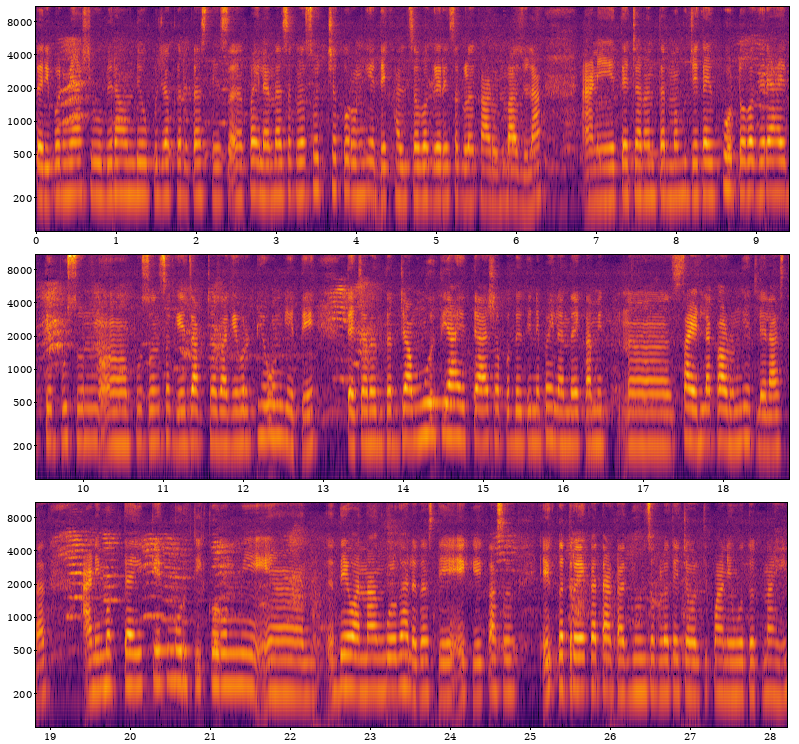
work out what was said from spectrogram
तरी पण मी अशी उभी राहून देवपूजा करत असते. स पहिल्यांदा सगळं स्वच्छ करून घेते खालचं वगैरे सगळं काढून बाजूला. आणि त्याच्यानंतर मग जे काही फोटो वगैरे आहेत ते पुसून पुसून सगळे जागच्या जागेवर ठेवून घेते. त्याच्यानंतर ज्या मूर्ती आहेत त्या अशा पद्धतीने पहिल्यांदा एका मी साईडला काढून घेतलेल्या असतात. आणि मग त्या एक एक मूर्ती करून मी देवांना आंघोळ घालत असते. एक एक असं एकत्र एका ताटात घेऊन सगळं त्याच्यावरती पाणी ओतत नाही.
